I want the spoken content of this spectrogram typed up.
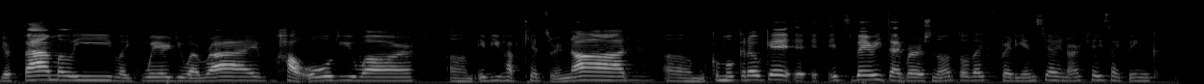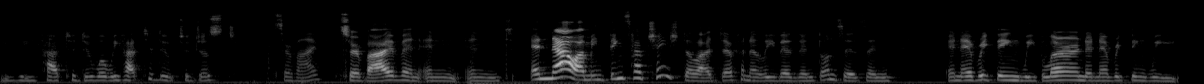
your family, like where you arrive, how old you are, um, if you have kids or not. Um, como creo que i- i- it's very diverse, ¿no? Toda experiencia. In our case, I think we had to do what we had to do to just Survive. survive and and and and now i mean things have changed a lot definitely desde entonces and and everything we've learned and everything we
